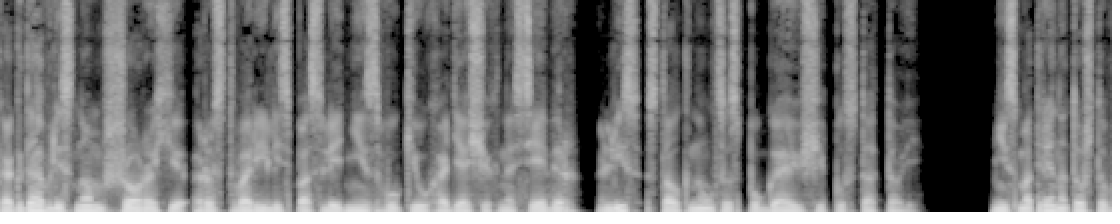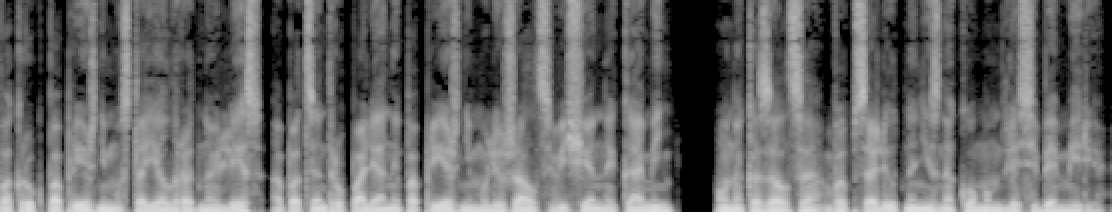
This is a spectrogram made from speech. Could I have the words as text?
Когда в лесном шорохе растворились последние звуки уходящих на север, лис столкнулся с пугающей пустотой. Несмотря на то, что вокруг по-прежнему стоял родной лес, а по центру поляны по-прежнему лежал священный камень, он оказался в абсолютно незнакомом для себя мире.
